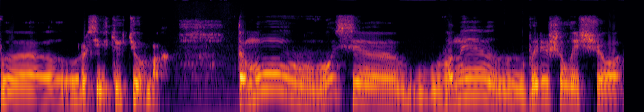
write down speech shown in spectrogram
в е, російських тюрмах. Тому ось е, вони вирішили, що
